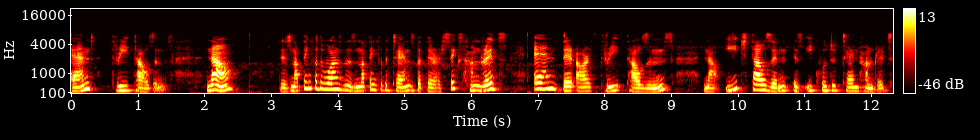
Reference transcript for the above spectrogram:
and 3000s. Now, there's nothing for the ones, there's nothing for the tens, but there are 6 hundreds and there are three thousands. Now each thousand is equal to 10 hundreds.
